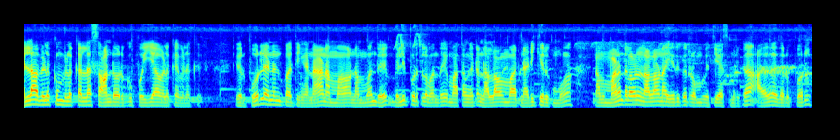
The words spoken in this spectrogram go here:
எல்லா விளக்கும் விளக்கல்ல சான்றோருக்கு பொய்யா விளக்க விளக்கு. இது ஒரு பொருள் என்னென்னு பார்த்தீங்கன்னா நம்ம நம்ம வந்து வெளிப்புறத்தில் வந்து மற்றவங்ககிட்ட நல்லவன் மாதிரி நடிக்கிருக்குமோ நம்ம மனதளவில் நல்லவனாக இருக்கிறது ரொம்ப வித்தியாசம் இருக்குது அதுதான் இதோட பொருள்.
